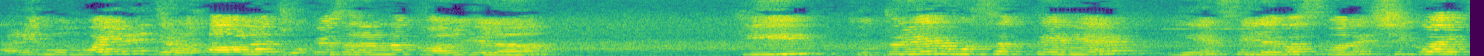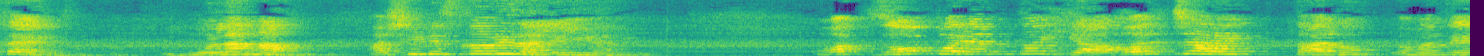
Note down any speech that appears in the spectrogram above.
आणि मुंबईने जळगावला झोपे सरांना कॉल केला की कुत्रे उड सकते हैं हे सिलेबसमध्ये शिकवायचं आहे मुलांना. अशी डिस्कवरी झालेली आहे. मग जोपर्यंत यावलच्या एक तालुक म्हणजे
